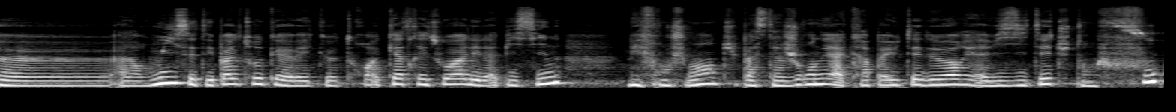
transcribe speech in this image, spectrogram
Euh, alors oui, c'était pas le truc avec 3, 4 étoiles et la piscine, mais franchement, tu passes ta journée à crapahuter dehors et à visiter, tu t'en fous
